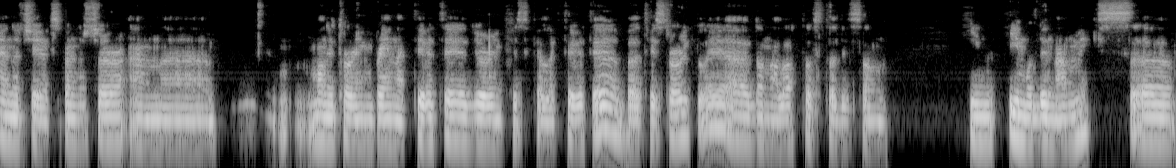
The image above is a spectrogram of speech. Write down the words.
energy expenditure and uh, monitoring brain activity during physical activity. But historically, I've done a lot of studies on hem- hemodynamics uh,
